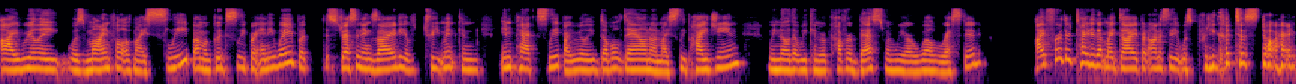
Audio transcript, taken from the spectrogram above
I really was mindful of my sleep. I'm a good sleeper anyway, but the stress and anxiety of treatment can impact sleep. I really doubled down on my sleep hygiene. We know that we can recover best when we are well rested. I further tidied up my diet, but honestly, it was pretty good to start.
